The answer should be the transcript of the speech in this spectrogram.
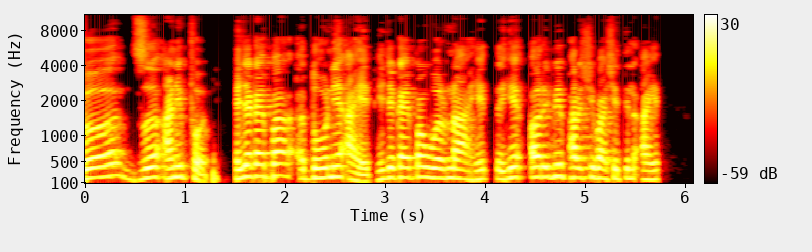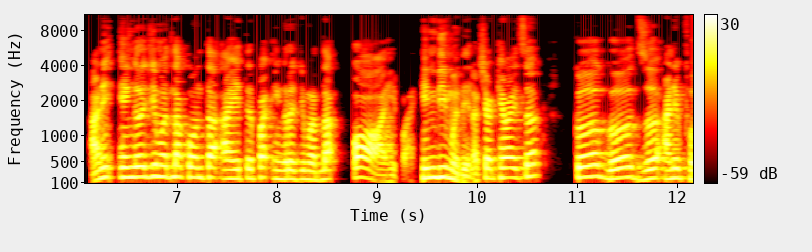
ग ज आणि फ हे जे काय पा ध्वनी आहेत हे जे काय पा वर्ण आहेत हे अरबी फारसी भाषेतील आहेत. आणि इंग्रजी मधला कोणता आहे तर पहा इंग्रजी मधला अ आहे पहा हिंदीमध्ये. लक्षात ठेवायचं क ग ज आणि फ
